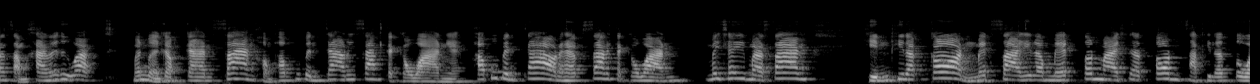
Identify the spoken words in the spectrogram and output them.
มันสำคัญก็คือว่ามันเหมือนกับการสร้างของพระผู้เป็นเจ้าที่สร้างจักรวาลไงพระผู้เป็นเจ้านะครับ สร้างจักรวาลไม่ใช่มาสร้าง หินทีละก้อนเม็ดทรายทีละเม็ดต้นไม้ทีละต้นสัตว์ทีละตัว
